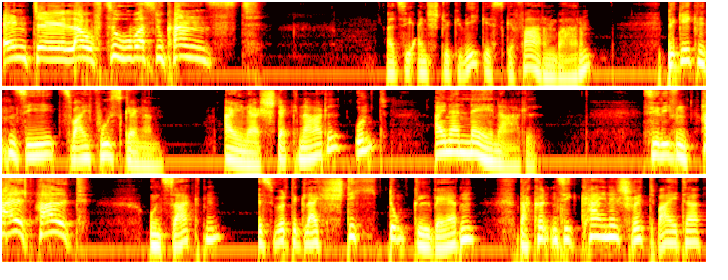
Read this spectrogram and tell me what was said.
Ente, lauf zu, was du kannst! Als sie ein Stück Weges gefahren waren, begegneten sie zwei Fußgängern, einer Stecknadel und einer Nähnadel. Sie riefen Halt, halt! und sagten, es würde gleich stichdunkel werden, da könnten sie keinen Schritt weiter,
